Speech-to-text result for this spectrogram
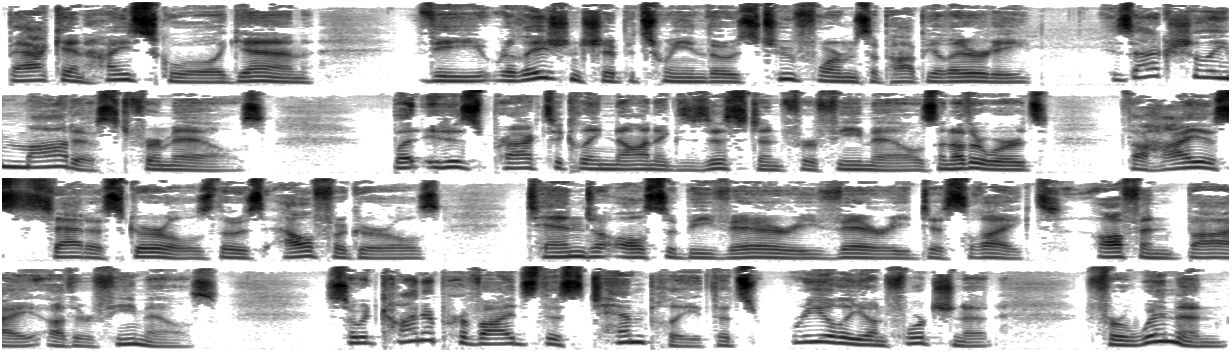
back in high school, again, the relationship between those two forms of popularity is actually modest for males, but it is practically non existent for females. In other words, the highest status girls, those alpha girls, tend to also be very, very disliked, often by other females. So it kind of provides this template that's really unfortunate for women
